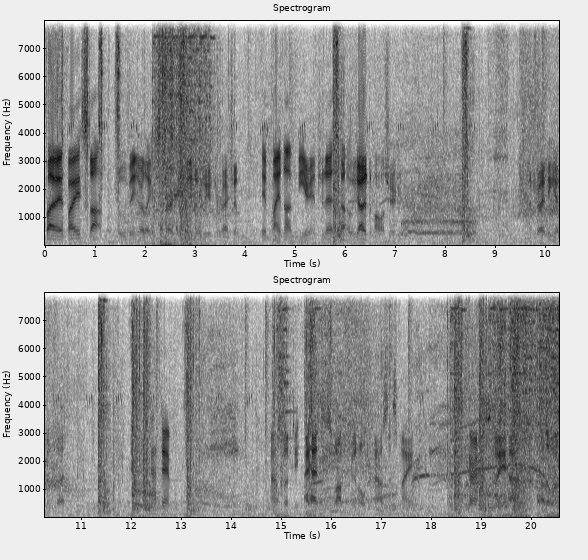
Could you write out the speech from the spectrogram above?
But if I stop moving or like start moving in a weird direction, it might not be your internet. Uh, we got a demolisher. I tried to get him, but god damn, mouse flippy. I had to swap to an older mouse since my current, my uh, other one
